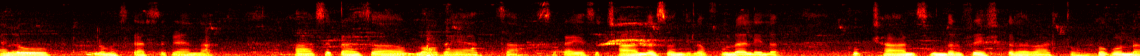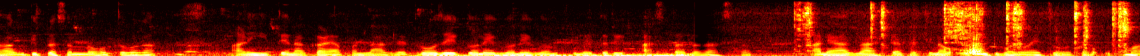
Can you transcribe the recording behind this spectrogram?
हॅलो नमस्कार सगळ्यांना. हा सकाळचा ब्लॉग आहे आजचा. सकाळी असं छान जास्वंदीला फुल आलेलं. खूप छान सुंदर फ्रेश कलर वाटतो. बघून ना अगदी प्रसन्न होतं बघा. आणि इथे ना कळ्या पण लागलेत रोज एक दोन एक दोन एक दोन फुले तरी असतातच असतात. आणि आज नाश्त्यासाठी ना उपीट बनवायचं होतं उपमा.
